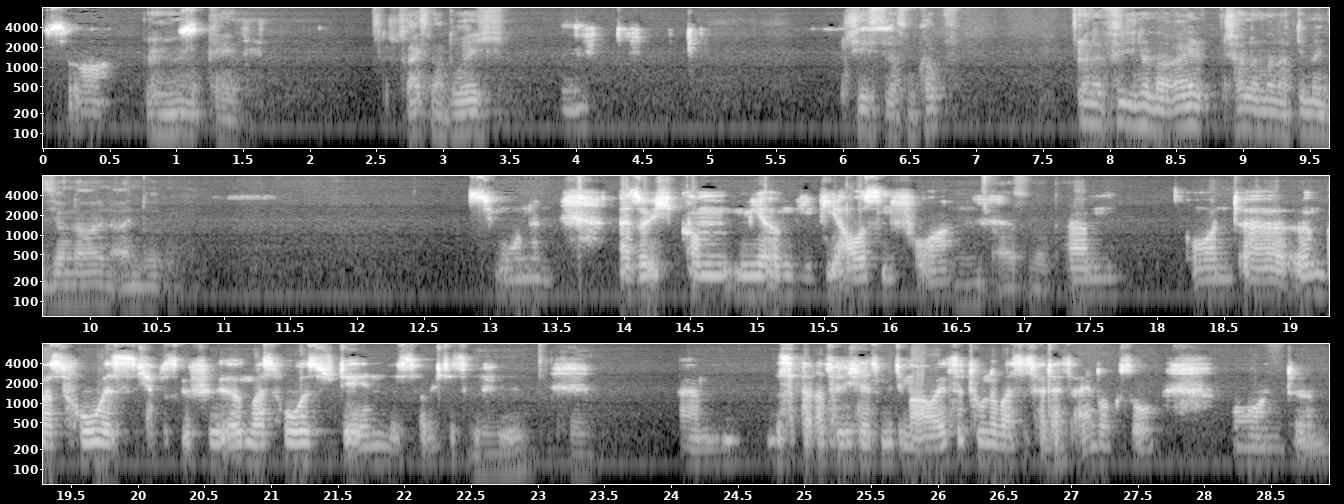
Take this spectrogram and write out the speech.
So. Mhm, okay. Streich's mal durch. Mhm. Schießt du aus dem Kopf. Und dann fühle ich nochmal rein. Schau nochmal nach dimensionalen Eindrücken. Also ich komme mir irgendwie wie außen vor. Mhm, außen, okay. Ähm, und äh, irgendwas Hohes, ich habe das Gefühl, irgendwas Hohes stehen, das habe ich das Gefühl. Mhm, okay. Ähm, das hat natürlich jetzt mit dem AOL zu tun, aber es ist halt als Eindruck so. Und ähm,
